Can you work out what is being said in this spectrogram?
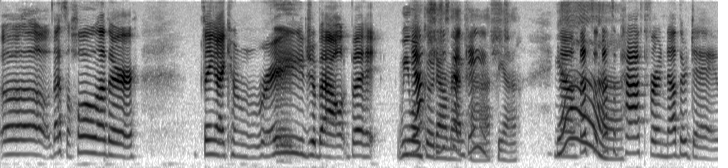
oh, that's a whole other thing I can rage about, but We won't go down that path. engaged. Yeah. no, that's a, that's a path for another day.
